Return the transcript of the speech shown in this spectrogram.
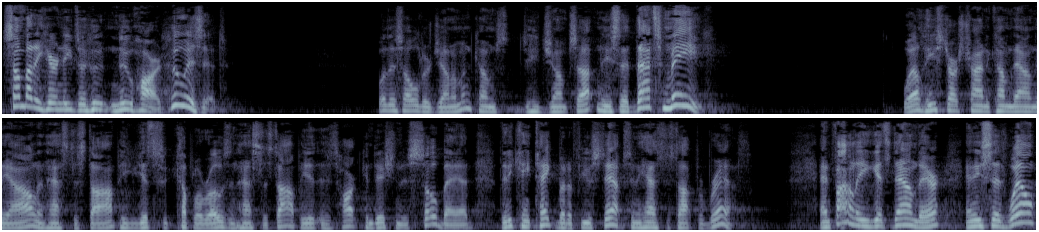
"Somebody here needs a new heart. Who is it?" Well, this older gentleman comes. He jumps up and he said, "That's me." Well, he starts trying to come down the aisle and has to stop. He gets a couple of rows and has to stop. His heart condition is so bad that he can't take but a few steps and he has to stop for breath. And finally he gets down there and he says, well,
